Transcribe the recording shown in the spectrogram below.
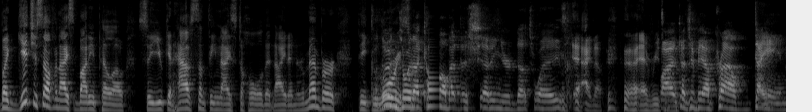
But get yourself a nice body pillow so you can have something nice to hold at night. And remember the glory. enjoy that comment to shedding your Dutch ways. Yeah, I know. Every time. Why can't you be a proud Dane?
